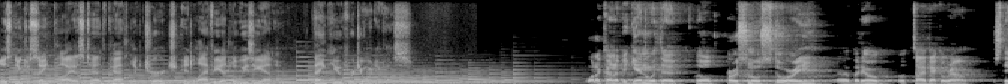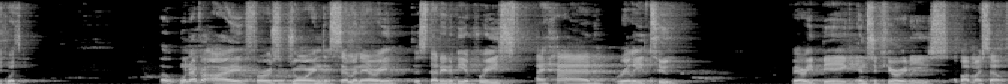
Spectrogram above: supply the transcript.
listening to St. Pius X Catholic Church in Lafayette, Louisiana. Thank you for joining us. I want to kind of begin with a little personal story, uh, but it'll, it'll, tie back around. Stick with me. Uh, whenever I first joined seminary to study to be a priest, I had really two very big insecurities about myself.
